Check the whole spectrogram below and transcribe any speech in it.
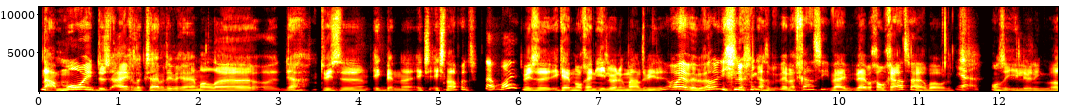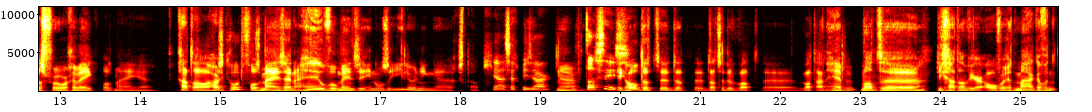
Nou, mooi. Dus eigenlijk zijn we er weer helemaal... eh, ja, tenminste, ik ben... eh, ik, ik snap het. Nou, mooi. Tenminste, ik heb nog geen e-learning maand te bieden. Oh ja, we hebben wel een e-learning aan. We hebben gratis. Wij, wij hebben gewoon gratis aangeboden. Ja, Onze e-learning was vorige week volgens mij. Gaat al hartstikke goed. Volgens mij zijn er heel veel mensen in onze e-learning eh, gestapt. ja, dat is echt bizar. Ja. Fantastisch. Ik hoop dat, eh, dat, eh, dat ze er wat, wat aan hebben. Want die gaat dan weer over het maken van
